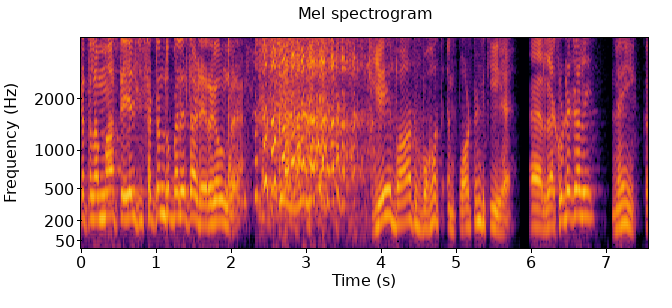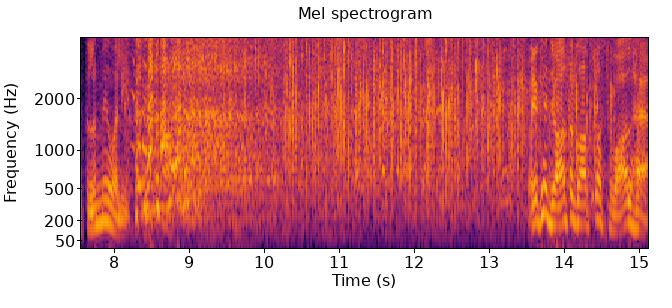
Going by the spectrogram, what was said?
ਕਤਲਮਾ ਤੇਲ ਚ ਸੱਟਣ ਤੋਂ ਪਹਿਲੇ ਤੁਹਾਡੇ ਵਰਗਾ ਹੁੰਦਾ ਹੈ ये बात बहुत इम्पोर्टेंट की है ਇਹ ਰੈਕੋਡਿਕ ਵਾਲੀ नहीं कतलम्मे वाली देखें जहाँ तक आपका सवाल है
